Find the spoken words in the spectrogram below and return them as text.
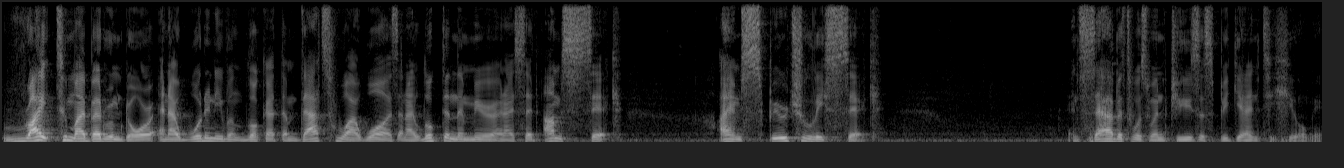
right to my bedroom door, and I wouldn't even look at them. That's who I was. And I looked in the mirror and I said, I'm sick. I am spiritually sick. And Sabbath was when Jesus began to heal me.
